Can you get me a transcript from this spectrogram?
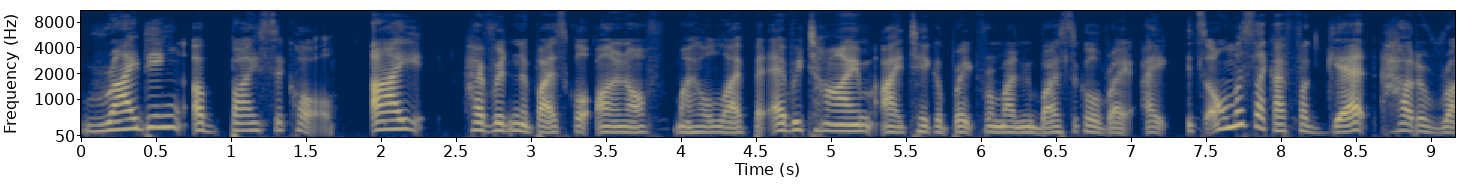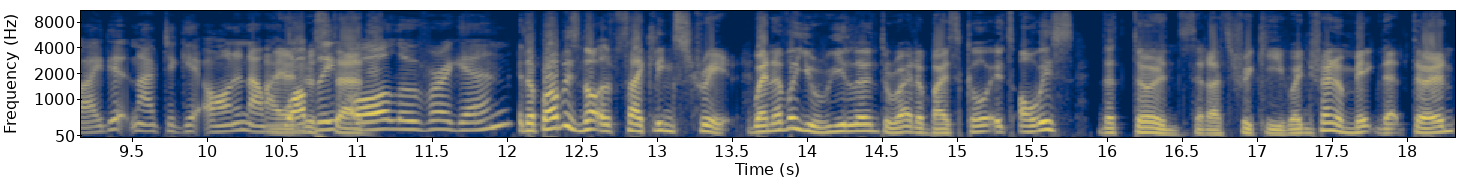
riding a bicycle. I have ridden a bicycle on and off my whole life, but every time I take a break from riding a bicycle, right, I it's almost like I forget how to ride it and I have to get on and I'm I wobbly understand. all over again. The problem is not cycling straight. Whenever you relearn to ride a bicycle, it's always the turns that are tricky. When you're trying to make that turn,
